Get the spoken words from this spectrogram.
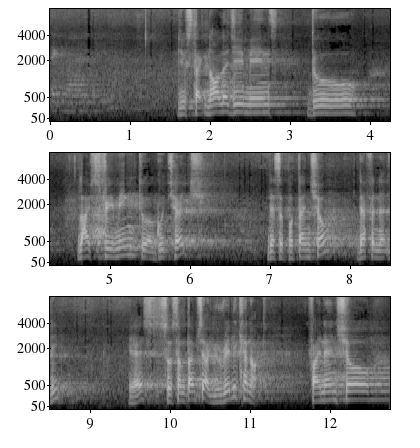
Technology. Use technology means do live streaming to a good church. There's a potential, definitely. Yes. So sometimes, yeah, you really cannot. Financial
